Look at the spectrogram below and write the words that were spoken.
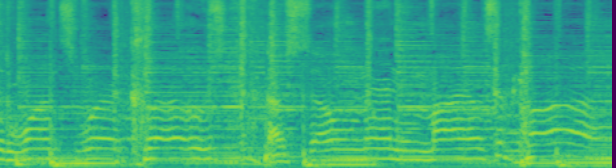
that once were close Now so many miles apart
